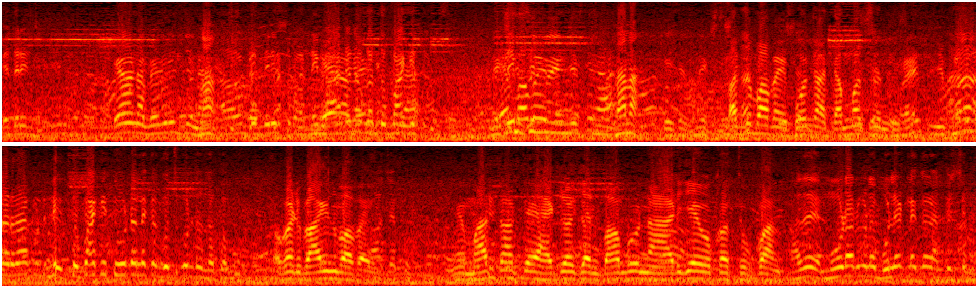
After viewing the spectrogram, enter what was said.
బెదిరించి. ఏమన్నా బెదిరించినా బెదిరిస్తున్నావు. నీ మాటనే ఒక తుపాకీ. ఏం బాబాయ్? వద్దు బాబాయ్? పోతా దమ్మొస్తుంది తుపాకీ తూట లెక్క గుచ్చుకుంటుంది ఒక ఒకటి బాగిన బాబాయ్. నేను మాట్లాడితే హైడ్రోజన్ బాంబు నా అడిగే ఒక తుఫాన్. అదే మూడు అడుగుల బుల్లెట్ లెక్క కనిపిస్తుంది.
